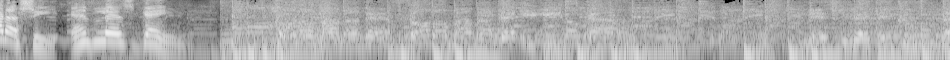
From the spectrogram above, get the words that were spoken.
「」このままでそのままでいいのか。ねじれていくんだ。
